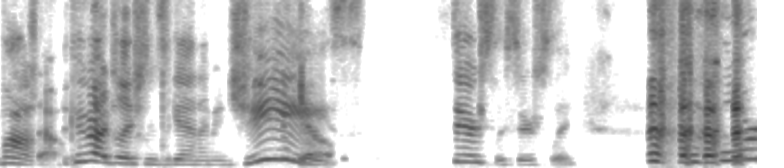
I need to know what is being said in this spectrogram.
Wow. So. Congratulations again. I mean, jeez. Seriously, seriously. Before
